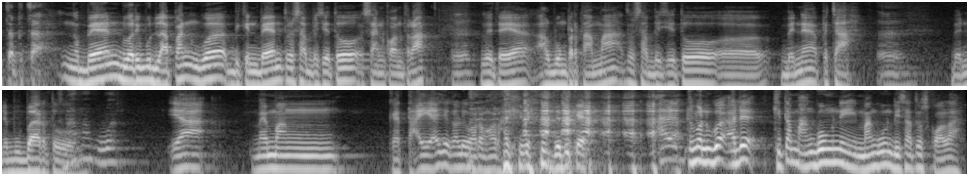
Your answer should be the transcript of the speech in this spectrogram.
pecah-pecah. Ngeband 2008 gue bikin band terus habis itu sign kontrak gitu ya. Album pertama terus habis itu eh, bandnya pecah. Nah. Bandnya bubar tuh. Kenapa bubar? ya memang kayak tai aja kali orang-orang jadi kayak ada- teman gue ada kita manggung nih manggung di satu sekolah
